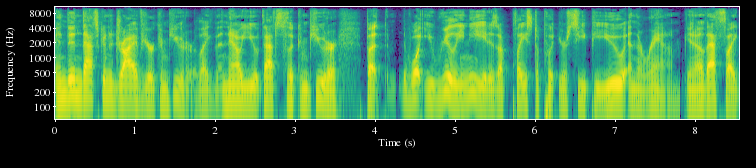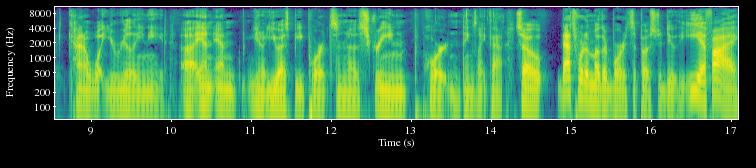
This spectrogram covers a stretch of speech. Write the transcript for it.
and then that's going to drive your computer. Like now you that's the computer, but what you really need is a place to put your CPU and the RAM. You know, that's like kind of what you really need. Uh, and and you know, USB ports and a screen port and things like that. So that's what a motherboard is supposed to do. The EFI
